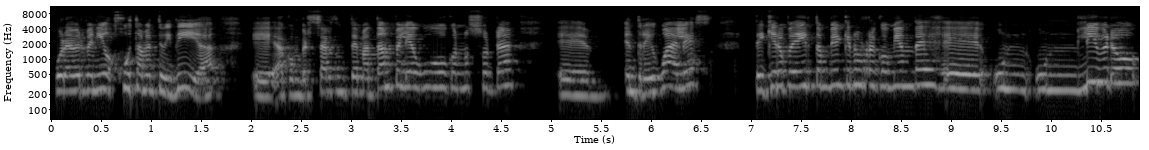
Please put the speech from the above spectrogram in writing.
por haber venido justamente hoy día a conversar de un tema tan peliagudo con nosotras, eh, entre iguales, te quiero pedir también que nos recomiendes eh, un, libro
